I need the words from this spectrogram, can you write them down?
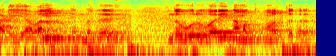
அடியவன் என்பது இந்த ஒரு வரி நமக்கு உணர்த்துகிறது.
